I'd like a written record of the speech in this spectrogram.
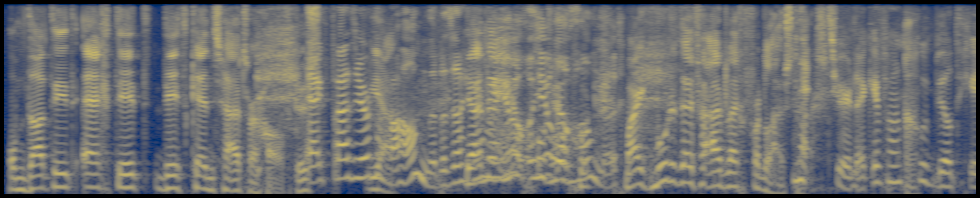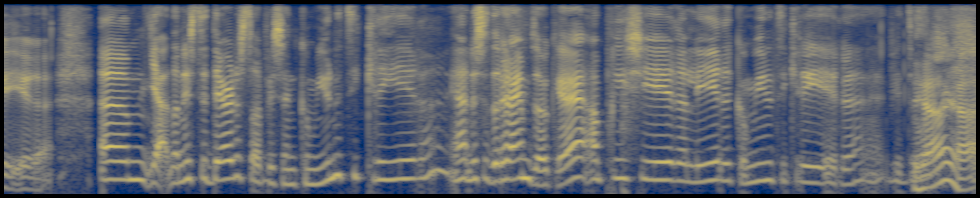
omdat dit echt dit, dit kent ze uit haar hoofd. Dus ja, ik praat heel erg ja. met mijn handen. Dat is nee, heel, heel goed, heel, handig. Maar ik moet het even uitleggen voor de luisteraars. tuurlijk. Even een goed beeld creëren. Ehm, ja, dan is de derde stap is een community creëren. Ja, dus het ruimt ook, hè? Appreciëren, leren, community creëren. Heb je door? Ja, ja,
